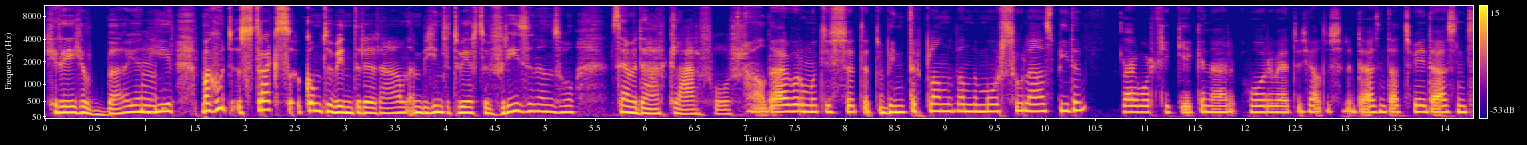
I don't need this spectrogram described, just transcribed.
geregeld buien hmm. hier. Maar goed, straks komt de winter eraan en begint het weer te vriezen en zo. Zijn we daar klaar voor? Al daarvoor moet dus het, het winterplan van de Moorsoela's bieden. Daar wordt gekeken naar, horen wij, dus ja, tussen de 1000 à 2000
